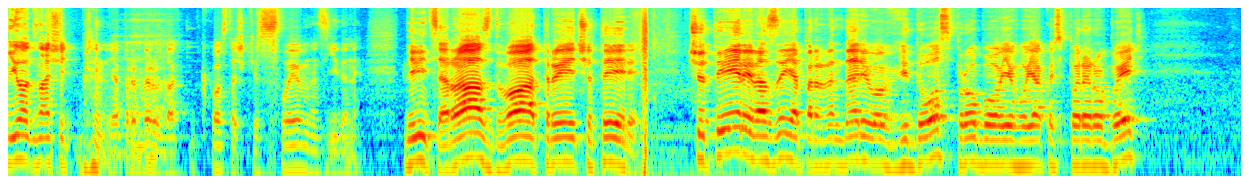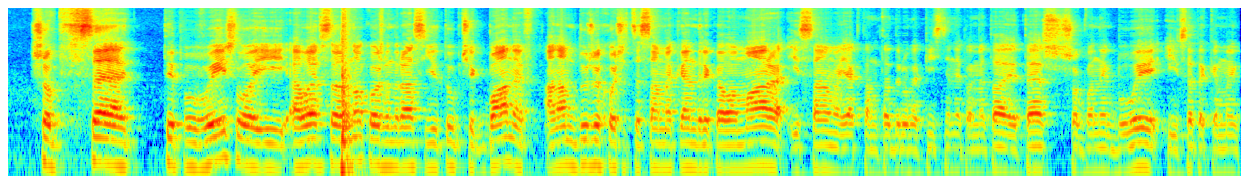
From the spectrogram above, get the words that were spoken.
І от, значить, блін, я приберу так, косточки слив не з'їдених. Дивіться, раз, два, три, чотири. Чотири рази я перерендерював відос, пробував його якось переробити, щоб все, типу, вийшло, і... але все одно кожен раз ютубчик банив, а нам дуже хочеться саме Кендріка Ламара і саме, як там та друга пісня, не пам'ятаю, теж, щоб вони були, і все-таки ми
